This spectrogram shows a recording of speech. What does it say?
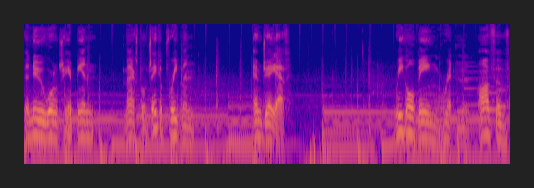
the new world champion Maxwell Jacob Friedman, MJF. Regal being written off of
